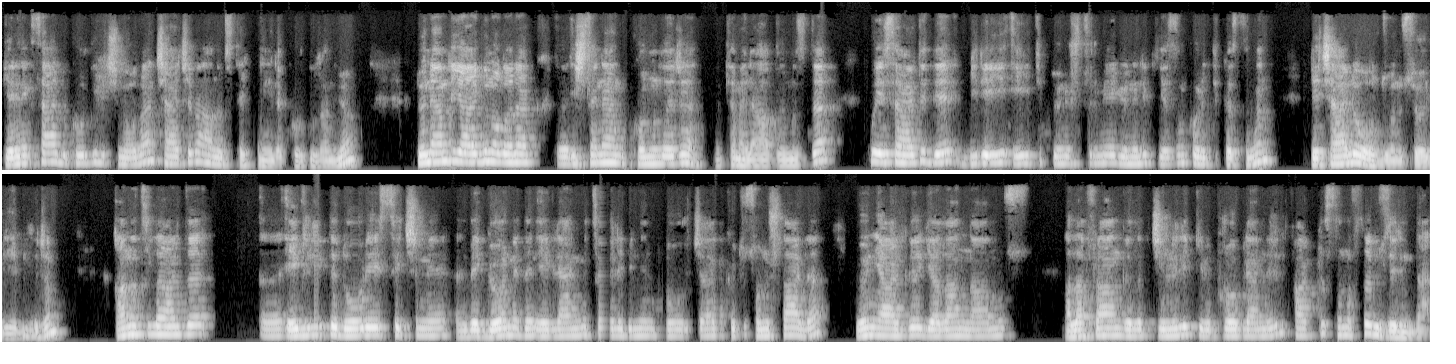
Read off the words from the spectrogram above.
geleneksel bir kurgu biçimi olan çerçeve anlatı tekniğiyle kurgulanıyor. Dönemde yaygın olarak e, işlenen konuları temel aldığımızda bu eserde de bireyi eğitip dönüştürmeye yönelik yazım politikasının geçerli olduğunu söyleyebilirim. Anlatılarda evlilikte doğru eş seçimi e, ve görmeden evlenme talebinin doğuracağı kötü sonuçlarla ön yargı, yalan, namus, alafrangalık, cimrilik gibi problemlerin farklı sınıflar üzerinden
